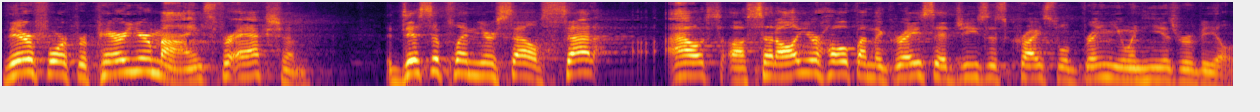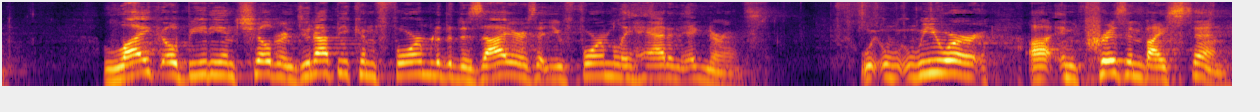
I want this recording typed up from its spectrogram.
Therefore, prepare your minds for action. Discipline yourselves. Set out, uh, set all your hope on the grace that Jesus Christ will bring you when he is revealed. Like obedient children, do not be conformed to the desires that you formerly had in ignorance. We, we were uh, imprisoned by sin,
